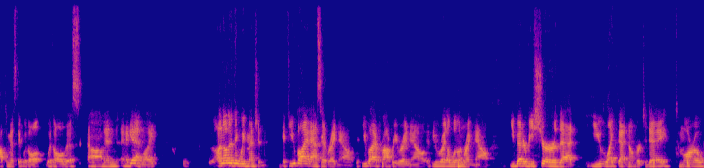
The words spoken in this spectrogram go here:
optimistic with all with all this. Um, and and again like another thing we've mentioned if you buy an asset right now if you buy a property right now if you write a loan right now you better be sure that you like that number today tomorrow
